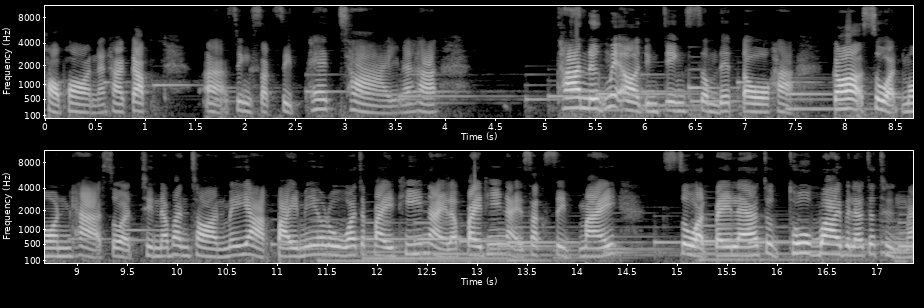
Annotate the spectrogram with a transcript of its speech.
ขอพรนะคะกับสิ่งศักดิ์สิทธิ์เพศชายนะคะ ถ้านึกไม่ออกจริง ๆ สมเด็จโตค่ะ ก็สวดมนต์ค่ะ สวดชินบัญชรไม่อยากไปไม่รู้ว่าจะไปที่ไหนแล้วไปที่ไหนศักดิ์สิทธิ์ไหมสวดไปแล้วจุดธูปไหว้ไปแล้วจะถึงไหม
